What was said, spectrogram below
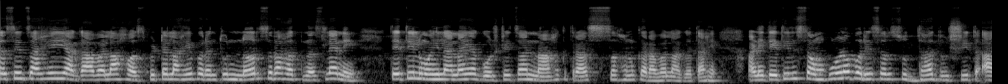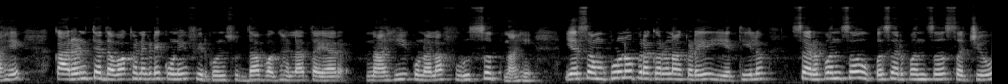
तसेच आहे या गावाला हॉस्पिटल आहे परंतु नर्स राहत नसल्याने तेथील महिलांना या गोष्टीचा नाहक त्रास सहन करावा लागत आहे. आणि तेथील संपूर्ण परिसरसुद्धा दूषित आहे. कारण त्या दवाखान्याकडे कोणी फिरकूनसुद्धा बघायला तयार नाही कुणाला फुरसत नाही. या संपूर्ण प्रकरणाकडे येथील सरपंच उपसरपंच सचिव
